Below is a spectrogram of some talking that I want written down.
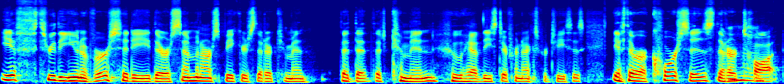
if through the university there are seminar speakers that are come in, that, that, that come in who have these different expertises, if there are courses that are mm-hmm. taught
